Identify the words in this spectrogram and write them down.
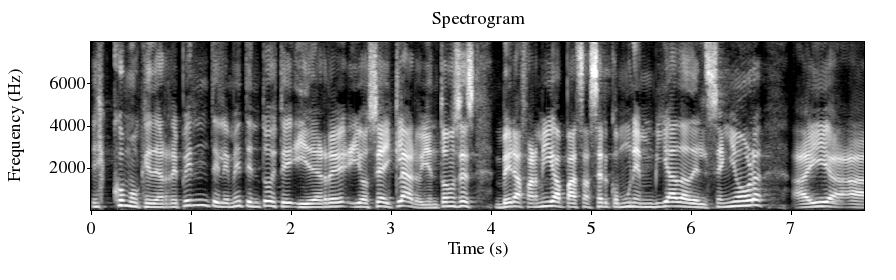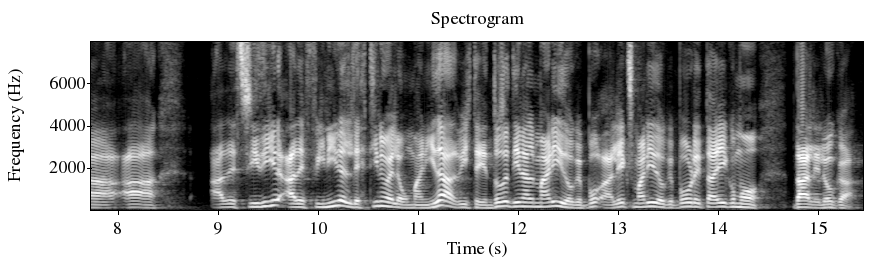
Es como que de repente le meten todo este. Y, de y, o sea, y claro, y entonces Vera Farmiga pasa a ser como una enviada del Señor ahí a. a- a decidir, a definir el destino de la humanidad, ¿viste? Y entonces tiene al marido, que al ex marido, que pobre está ahí como, dale, loca,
